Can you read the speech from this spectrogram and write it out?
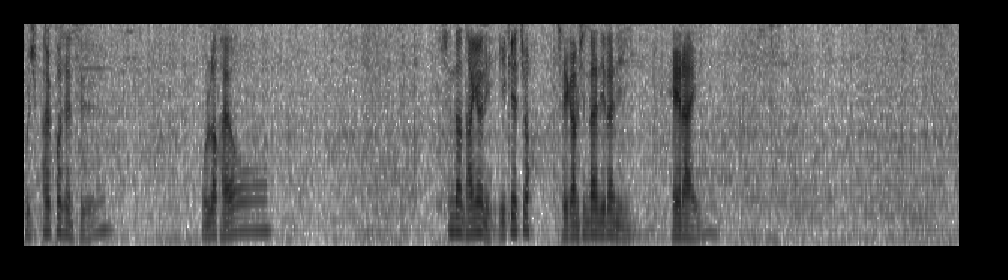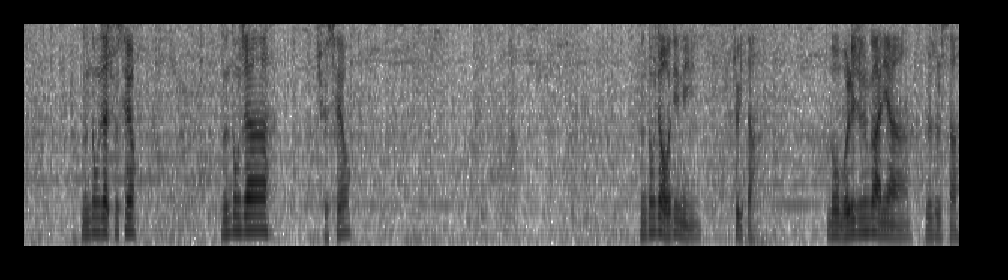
98% 올라가요. 신단 당연히 있겠죠. 재감 신단이라니 에라이. 눈동자 주세요. 눈동자 주세요. 눈동자 어디니? 저기 있다. 너무 멀리 주는 거 아니야, 요술사.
